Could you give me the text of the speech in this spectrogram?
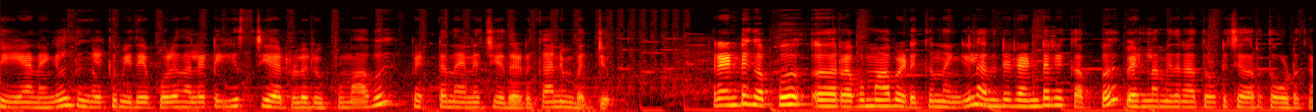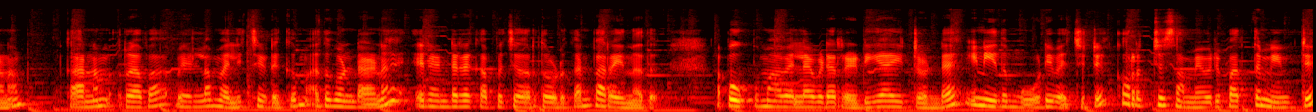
ചെയ്യുകയാണെങ്കിൽ നിങ്ങൾക്കും ഇതേപോലെ നല്ല ടേസ്റ്റി ആയിട്ടുള്ളൊരു ഉപ്പുമാവ് പെട്ടെന്ന് തന്നെ ചെയ്തെടുക്കാനും പറ്റും. രണ്ട് കപ്പ് റവ മാവ് എടുക്കുന്നെങ്കിൽ അതിന്റെ രണ്ടര കപ്പ് വെള്ളം ഇതിനകത്തോട്ട് ചേർത്ത് കൊടുക്കണം. കാരണം റവ വെള്ളം വലിച്ചെടുക്കും. അതുകൊണ്ടാണ് രണ്ടര കപ്പ് ചേർത്ത് കൊടുക്കാൻ പറയുന്നത്. അപ്പോൾ ഉപ്പുമാവെല്ലാം ഇവിടെ റെഡി ആയിട്ടുണ്ട്. ഇനി ഇത് മൂടി വെച്ചിട്ട് കുറച്ച് സമയം ഒരു പത്ത് മിനിറ്റ്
